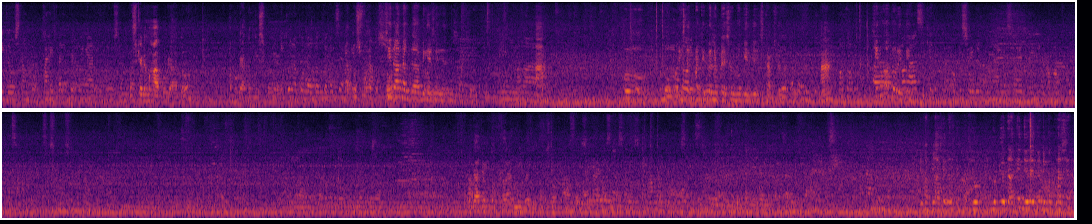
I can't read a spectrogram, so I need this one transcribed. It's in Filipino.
I-close lang po. Kahit ano po yung mangyari, i-close lang po. Tapos ka ng mga abogado. Abogado mismo yun. Hindi ko na po dadagdagan sa Tapos mga instruction. Sino ang nagbigay sa inyo ng instruction? Yung mga... Ha? Is that particular person who gave the instruction? Ha? Authority. Sinong authority? Mga security officer din po na nasa yung above din po sa sa sumusunod po. Yung doktor, hindi pwede papasok. Ibang klase ng yun natin, hindi na ito demokrasya.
